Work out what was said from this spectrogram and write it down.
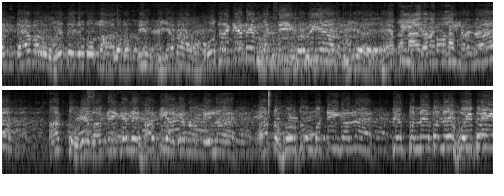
ਅੰਡੈਵਰ ਹੋਵੇ ਤੇ ਜਦੋਂ ਲਾਲ ਬੱਤੀ ਹੁੰਦੀ ਹੈ ਨਾ ਉਧਰ ਕਹਿੰਦੇ ਮੰਡੀ ਖੁਰਦੀਆਂ ਹੈਪੀ ਸ਼ਰਮਾ ਦੀ ਲੰਦਾ ਅੱਤ ਹੋ ਗਏ ਵਾਕਈ ਕਹਿੰਦੇ ਹਰ ਕੀ ਹਰਕੇ ਨਾਲ ਮੇਲਾ ਹੈ। ਅੱਤ ਹੁਣ ਤੋਂ ਵੱਡੀ ਗੱਲ ਹੈ ਤੇ ਬੱਲੇ ਬੱਲੇ ਹੋਈ ਪਈ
